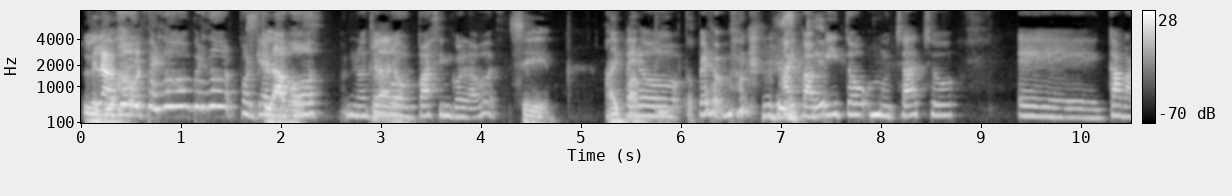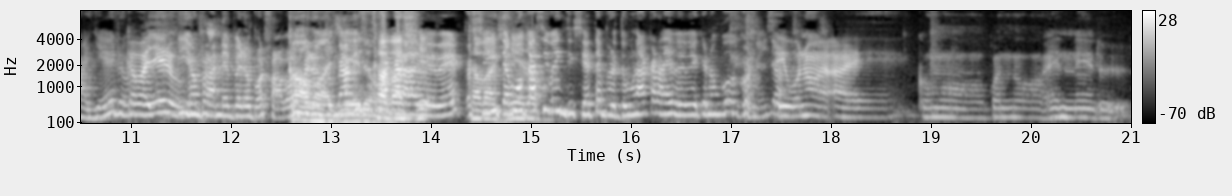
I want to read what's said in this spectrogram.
Le La dio- voz. ¡Ay, perdón, perdón! Porque La la, voz. voz, no tengo passing con la voz. Sí. Ay, Pero, papito. pero hay papito, muchacho, eh, caballero. Caballero. Y yo en plan de, pero por favor, pero tú me has visto una cara de bebé. Sí, tengo casi 27, pero tengo una cara de bebé que no puedo con ella. Sí, bueno, eh, como cuando en el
